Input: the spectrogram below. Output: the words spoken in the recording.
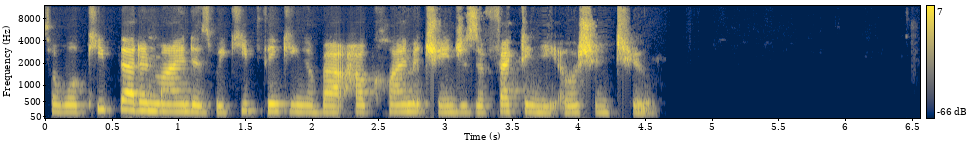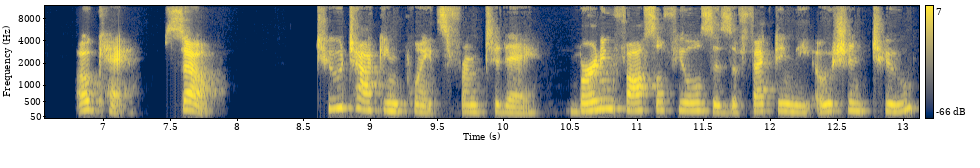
So we'll keep that in mind as we keep thinking about how climate change is affecting the ocean too. Okay, so two talking points from today. Burning fossil fuels is affecting the ocean too,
